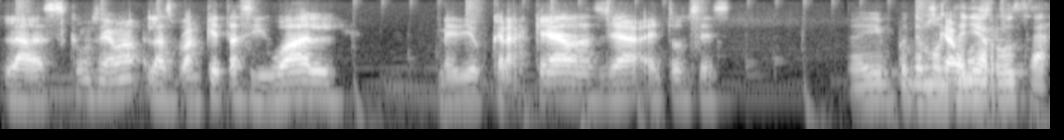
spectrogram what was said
las, ¿cómo se llama? Las banquetas igual, medio craqueadas ya. Entonces... Ahí pues, de montaña rusa.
